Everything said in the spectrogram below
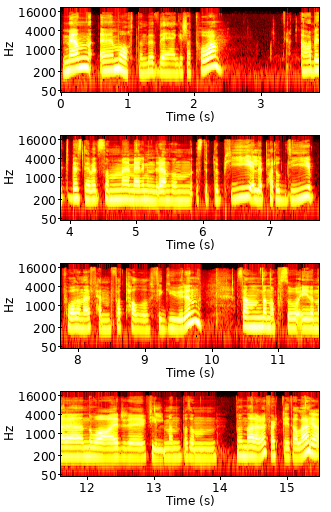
men eh, måten hun beveger seg på har blitt beskrevet som mer eller mindre en sånn streptopi eller parodi på denne fem fatal-figuren. Som den oppsto i den noir-filmen på sånn når er det? 40-tallet? Ja.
